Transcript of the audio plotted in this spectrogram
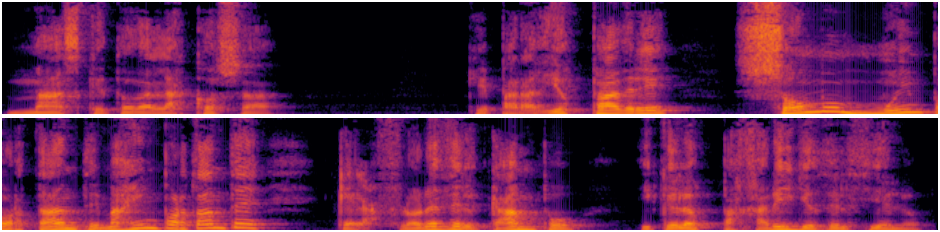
más que todas las cosas. Que para Dios Padre somos muy importantes, más importantes que las flores del campo y que los pajarillos del cielo.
